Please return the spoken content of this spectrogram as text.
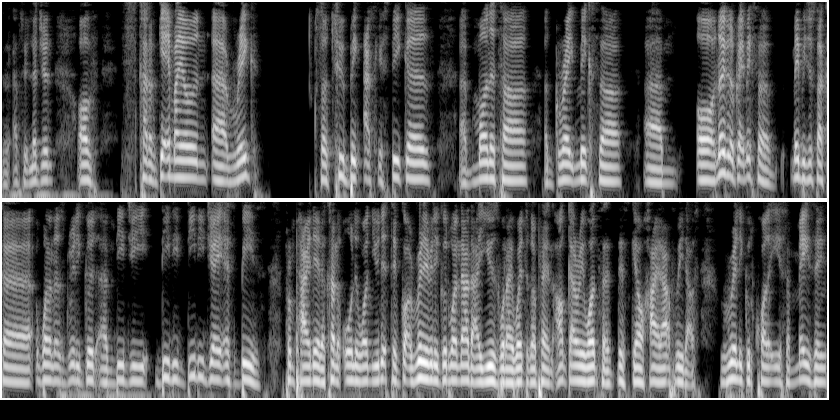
the absolute legend of kind of getting my own uh, rig. So two big active speakers, a monitor, a great mixer, um, or not even a great mixer, maybe just like a one of those really good um, DG DD, DDJ SBs from Pioneer. They're kind of all-in-one units. They've got a really really good one now that I used when I went to go play an art gallery once. That this girl hired out for me. That was really good quality. It's amazing.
